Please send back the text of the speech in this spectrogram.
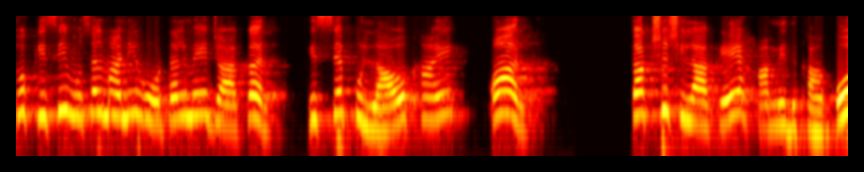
तो किसी मुसलमानी होटल में जाकर इससे पुलाव खाएँ और तक्षशिला के हामिद खां को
